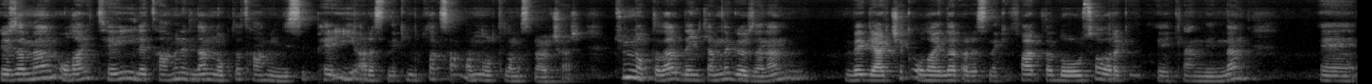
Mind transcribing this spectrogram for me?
Gözlemlenen olay TI ile tahmin edilen nokta tahmincisi PI arasındaki mutlak sapmanın ortalamasını ölçer. Tüm noktalar denklemde gözlenen ve gerçek olaylar arasındaki farkla doğrusal olarak eklendiğinden e,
